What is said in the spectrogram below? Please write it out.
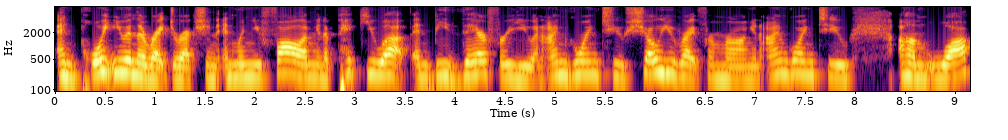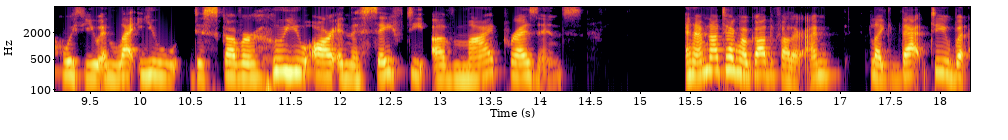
and point you in the right direction and when you fall, I'm going to pick you up and be there for you and I'm going to show you right from wrong and I'm going to um, walk with you and let you discover who you are in the safety of my presence." And I'm not talking about God the Father. I'm like that too, but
